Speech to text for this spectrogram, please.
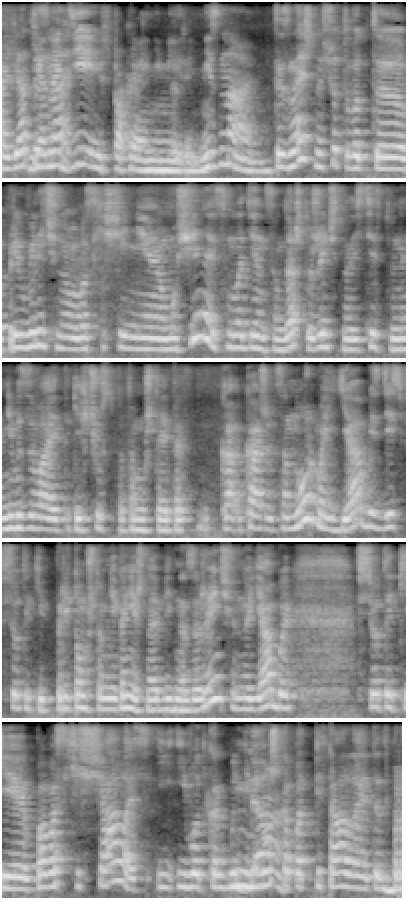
А я, я зна- надеюсь, по крайней мере, не знаю. Ты знаешь, насчет вот э, преувеличенного восхищения мужчиной с младенцем, да, что женщина, естественно, не вызывает таких чувств, потому что это ка- кажется нормой, я бы здесь все-таки, при том, что мне, конечно, обидно за женщин, но я бы все-таки повосхищалась и, и вот как бы Да. немножко подпитала этот Да.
